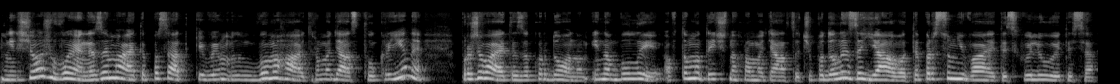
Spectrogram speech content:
Якщо ж ви не займаєте посад, які вимагають громадянства України, проживаєте за кордоном і набули автоматично громадянство, чи подали заяву, тепер сумніваєтесь, хвилюєтеся,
